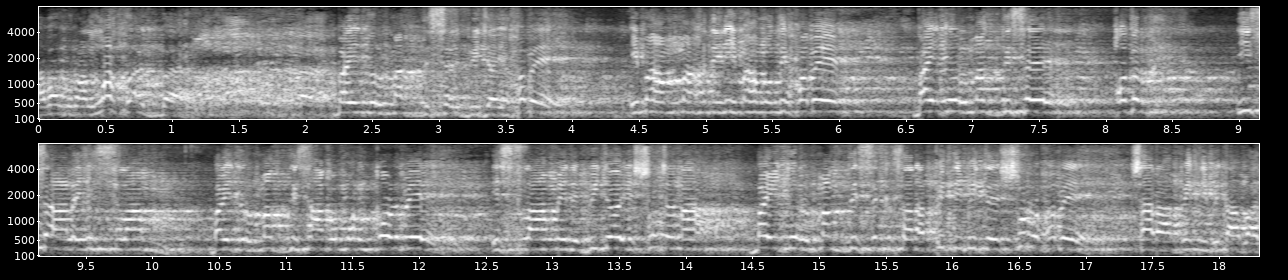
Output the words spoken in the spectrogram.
আবার বলুন, আল্লাহ আকবার। বাইতুল মাকদিসের বিজয় হবে। ইমাম মাহাদির ইমামতি হবে। বাইতুল মাকদিসে হজরত ঈসা আলহ ইসলাম বাইতুল মাকদিস আগমন করবে। ইসলামের বিজয় সূচনা বাইতুল মাকদিস সারা পৃথিবীতে শুরু হবে। সারা পৃথিবীতে আবার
